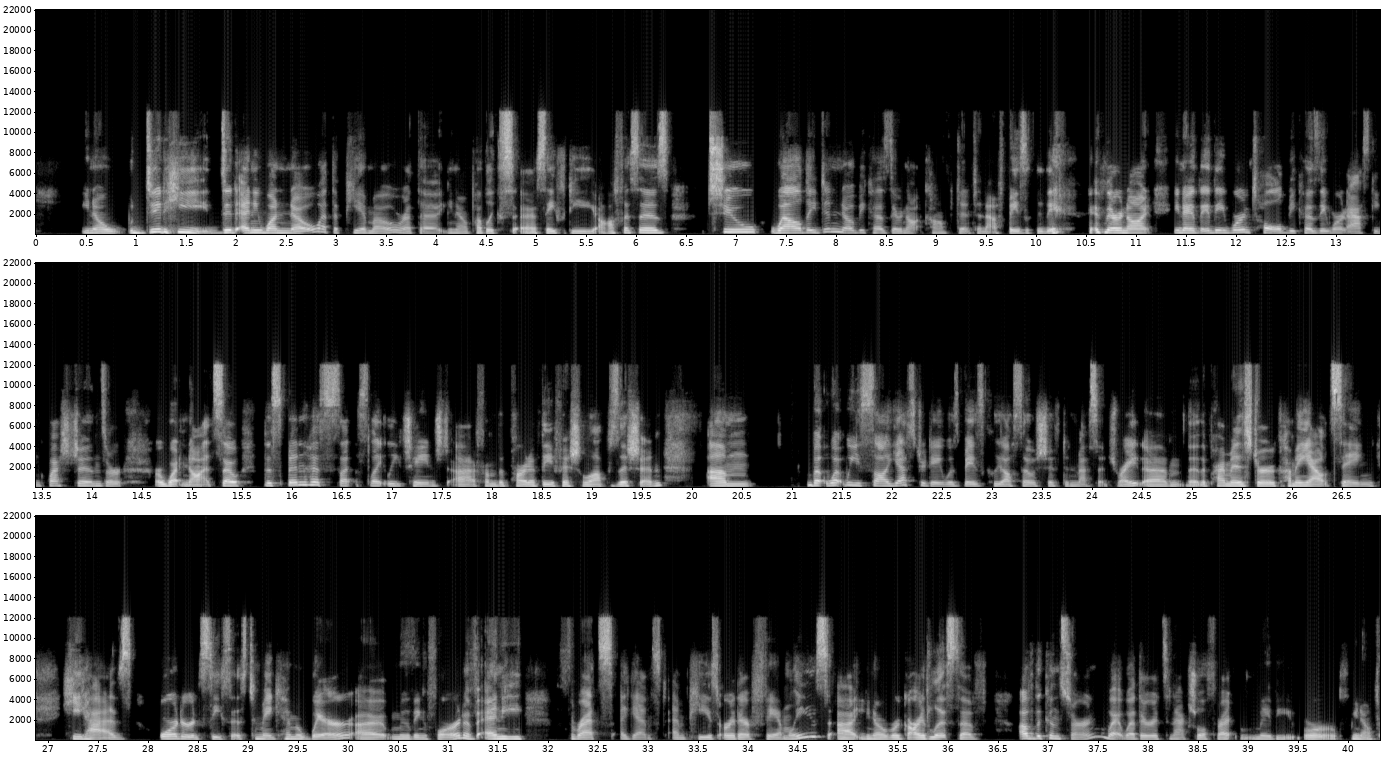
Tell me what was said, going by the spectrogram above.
you know did he did anyone know at the pmo or at the you know public uh, safety offices Two, well, they didn't know because they're not competent enough. Basically, they they're not, you know, they, they weren't told because they weren't asking questions or or whatnot. So the spin has slightly changed uh, from the part of the official opposition. Um, but what we saw yesterday was basically also a shift in message, right? Um, the, the prime minister coming out saying he has ordered CSIS to make him aware uh, moving forward of any threats against MPs or their families, uh, you know, regardless of of the concern, whether it's an actual threat, maybe, or you know,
